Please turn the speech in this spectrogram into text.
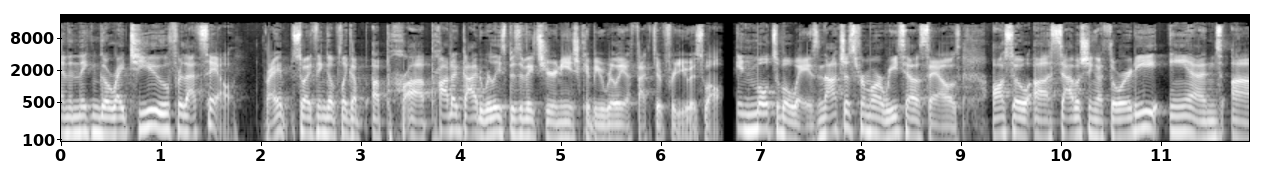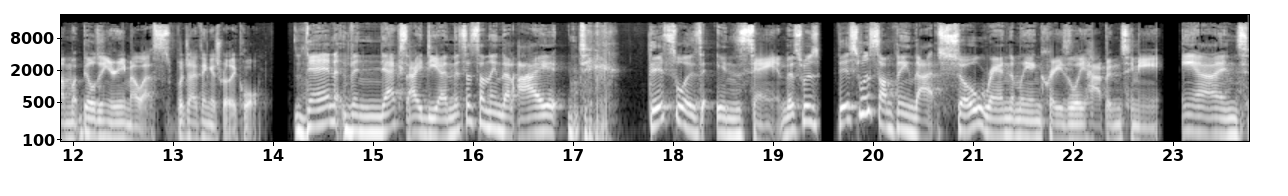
And then they can go right to you for that sale right? So i think of like a, a, a product guide really specific to your niche could be really effective for you as well in multiple ways not just for more retail sales also uh, establishing authority and um, building your email list which i think is really cool then the next idea, and this is something that I this was insane. This was this was something that so randomly and crazily happened to me. And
